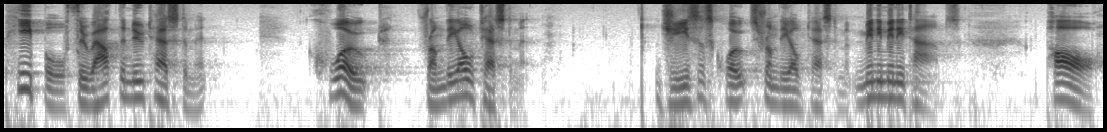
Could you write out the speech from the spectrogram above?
people throughout the New Testament quote from the Old Testament. Jesus quotes from the Old Testament many, many times. Paul,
